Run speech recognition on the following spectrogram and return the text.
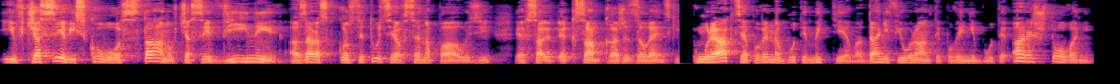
І в часи військового стану, в часи війни, а зараз Конституція все на паузі, як, са- як сам каже Зеленський. Тому реакція повинна бути миттєва. Дані фігуранти повинні бути арештовані,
